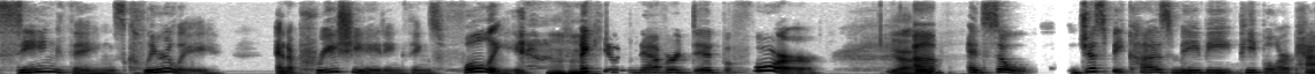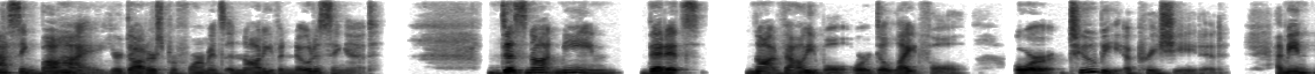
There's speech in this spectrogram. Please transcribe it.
seeing things clearly and appreciating things fully Mm-hmm. like you never did before Yeah. um, and so just because maybe people are passing by your daughter's performance and not even noticing it does not mean that it's not valuable or delightful or to be appreciated. I mean,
